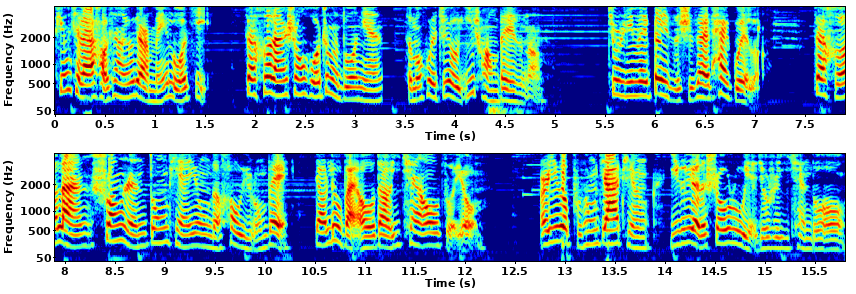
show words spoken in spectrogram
听起来好像有点没逻辑。在荷兰生活这么多年，怎么会只有一床被子呢？就是因为被子实在太贵了。在荷兰，双人冬天用的厚羽绒被要六百欧到一千欧左右，而一个普通家庭一个月的收入也就是一千多欧。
